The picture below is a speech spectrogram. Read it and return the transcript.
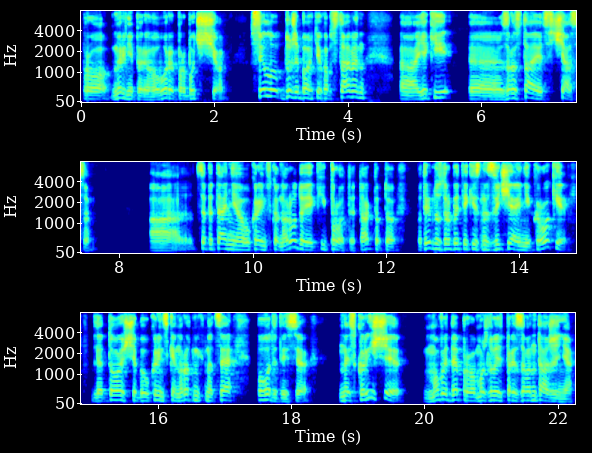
про мирні переговори, про будь-що. В силу дуже багатьох обставин, е, які е, зростають з часом. А це питання українського народу, який проти. Так? Тобто потрібно зробити якісь надзвичайні кроки для того, щоб український народ міг на це погодитися. Найскоріше мова йде про можливість перезавантаження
